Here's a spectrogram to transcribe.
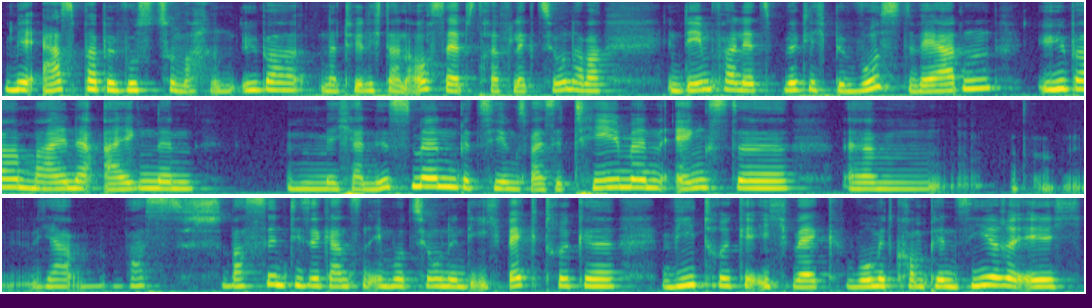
mir erstmal bewusst zu machen, über natürlich dann auch Selbstreflexion, aber in dem Fall jetzt wirklich bewusst werden über meine eigenen Mechanismen bzw. Themen, Ängste, ähm, ja, was, was sind diese ganzen Emotionen, die ich wegdrücke? Wie drücke ich weg? Womit kompensiere ich?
